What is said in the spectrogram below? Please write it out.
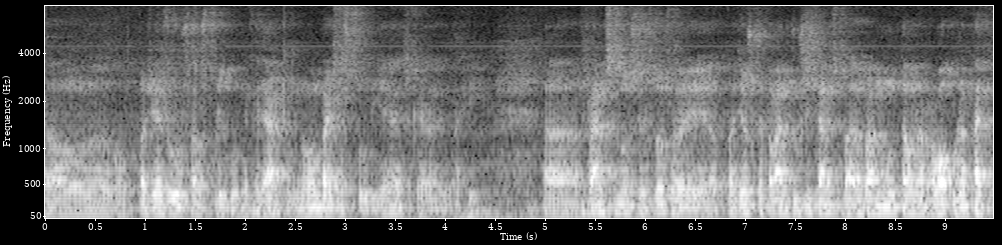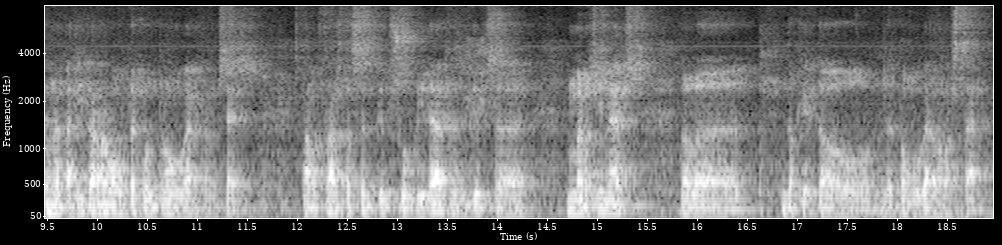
dels pagesos, us explico mica llarg, no em vaig d'estudi, eh? és que aquí. A França, en 1902, els pagesos catalans occitans van muntar una, revolta, una, una petita revolta contra el govern francès. Estaven fars de sentir-se oblidats, de sentir-se marginats de la, del, del, del govern de l'Estat.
